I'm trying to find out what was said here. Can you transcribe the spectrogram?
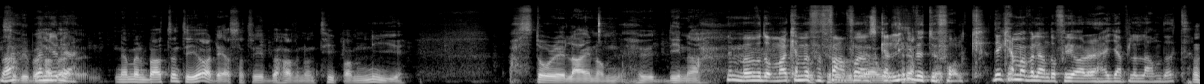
Va? Så vi Vem gör behöver, det? Nej, men bara att du inte gör det så att vi behöver någon typ av ny storyline om hur dina... Nej, men vadå, man kan väl för fan få önska livet ur folk. Det kan man väl ändå få göra i det här jävla landet.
